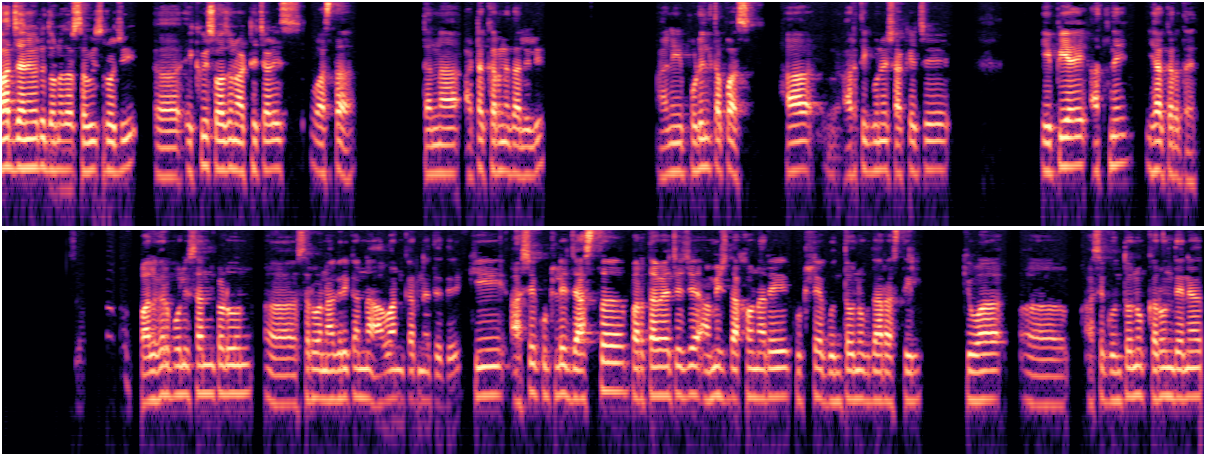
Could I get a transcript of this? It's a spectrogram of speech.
पाच जानेवारी दोन हजार सव्वीस रोजी एकवीस वाजून अठ्ठेचाळीस वाजता त्यांना अटक करण्यात आलेली. आणि पुढील तपास हा आर्थिक गुन्हे शाखेचे ए पी आय आथने ह्या करत आहेत पालघर पोलिसांकडून सर्व नागरिकांना आवाहन करण्यात येते की असे कुठले जास्त परताव्याचे जे आमिष दाखवणारे कुठले गुंतवणूकदार असतील किंवा असे गुंतवणूक करून देण्या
